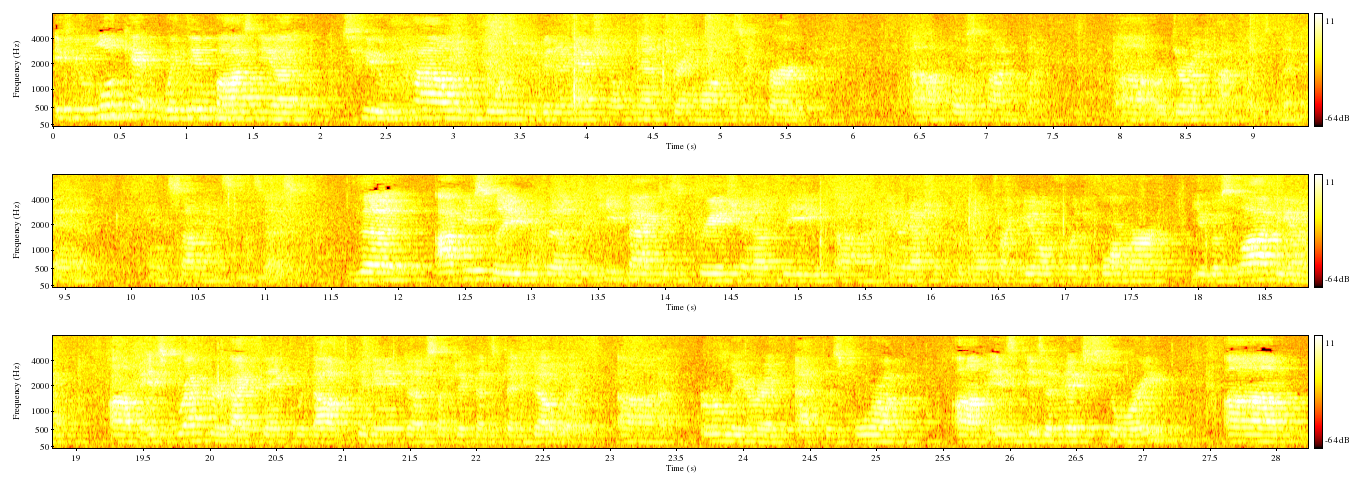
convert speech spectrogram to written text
If you look at within Bosnia to how enforcement of international humanitarian law has occurred uh, post-conflict uh, or during conflict in, the, in, in some instances, the, obviously, the, the key fact is the creation of the uh, International Criminal Tribunal for the former Yugoslavia. Um, its record, I think, without getting into a subject that's been dealt with uh, earlier at, at, this forum, um, is, is a mixed story. Um,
